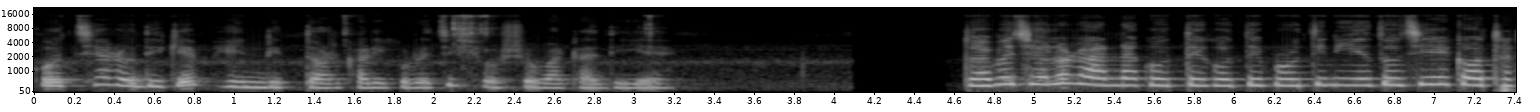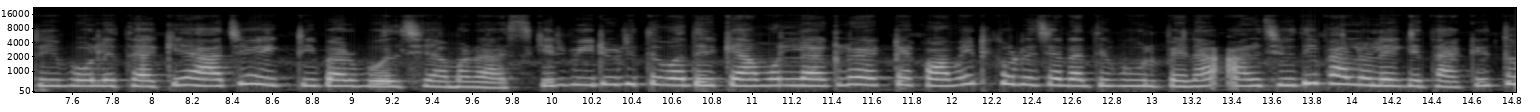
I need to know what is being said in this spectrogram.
করছে, আর ওদিকে ভেন্ডির তরকারি করেছি শস্য বাটা দিয়ে। তবে চলো রান্না করতে করতে প্রতিনিয়ত যে কথাটি বলে থাকি, আজও একটিবার বলছি, আমার আজকের ভিডিওটি তোমাদের কেমন লাগল একটা কমেন্ট করে জানাতে ভুলবে না। আর যদি ভালো লেগে থাকে, তো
